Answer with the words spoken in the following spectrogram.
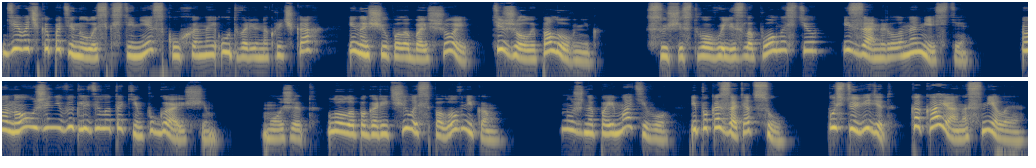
девочка потянулась к стене с кухонной утварью на крючках и нащупала большой, тяжелый половник. Существо вылезло полностью и замерло на месте. Оно уже не выглядело таким пугающим. Может, Лола погорячилась с половником? Нужно поймать его и показать отцу. Пусть увидит, какая она смелая.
